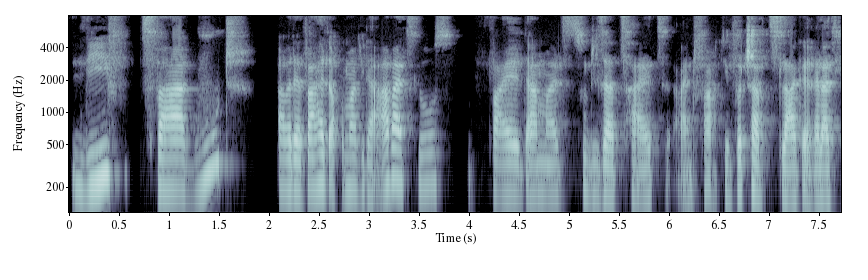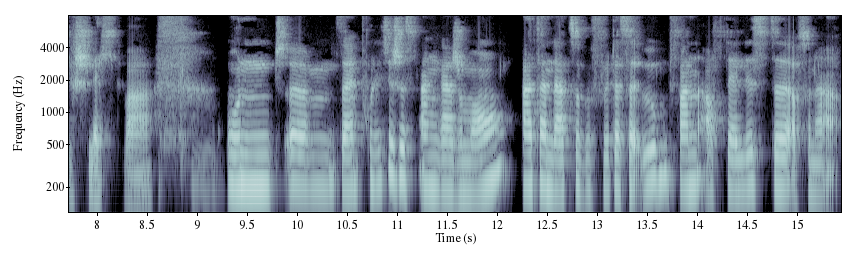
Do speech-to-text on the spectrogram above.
lief zwar gut, aber der war halt auch immer wieder arbeitslos, weil damals zu dieser Zeit einfach die Wirtschaftslage relativ schlecht war. Mhm. Und ähm, sein politisches Engagement hat dann dazu geführt, dass er irgendwann auf der Liste, auf so einer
